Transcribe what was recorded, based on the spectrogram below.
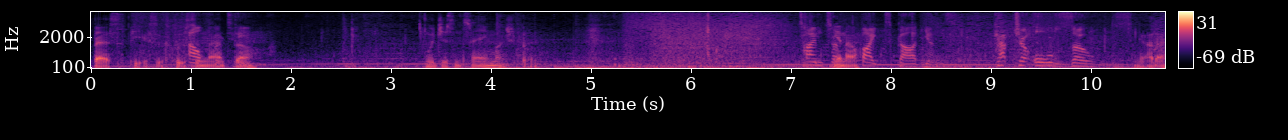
best PS exclusive Alpha map team. though. Which isn't saying much, but Time to You know. fight, Guardians. Capture all zones. Gotta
